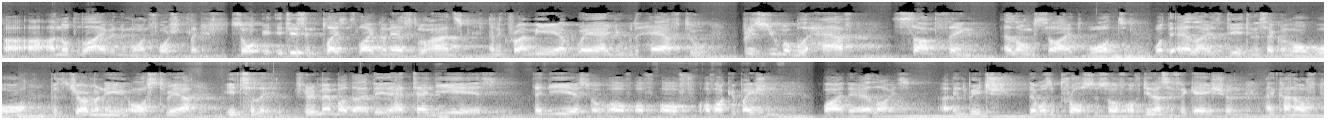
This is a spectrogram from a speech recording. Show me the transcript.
uh, are not alive anymore, unfortunately. So it is in places like Donetsk, Luhansk, and Crimea where you would have to presumably have something alongside what what the Allies did in the Second World War with Germany, Austria, Italy. If you remember that they had 10 years, 10 years of, of, of, of occupation by the Allies, uh, in which there was a process of, of denazification and kind of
